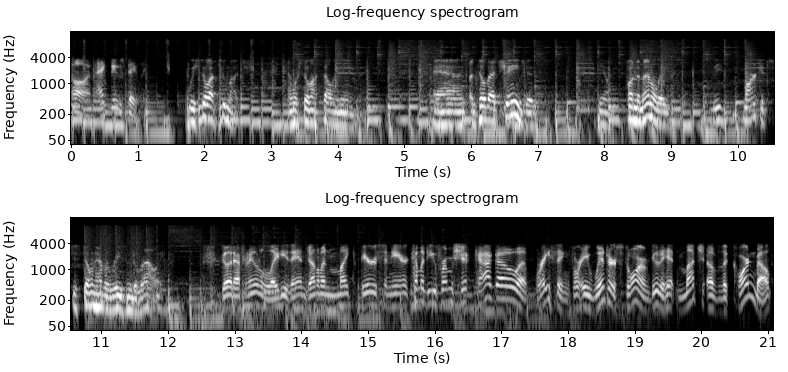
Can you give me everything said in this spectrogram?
on Ag News Daily. We still have too much, and we're still not selling anything. And until that changes, you know, fundamentally, these markets just don't have a reason to rally. Good afternoon, ladies and gentlemen. Mike Pearson here, coming to you from Chicago, uh, bracing for a winter storm due to hit much of the Corn Belt.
